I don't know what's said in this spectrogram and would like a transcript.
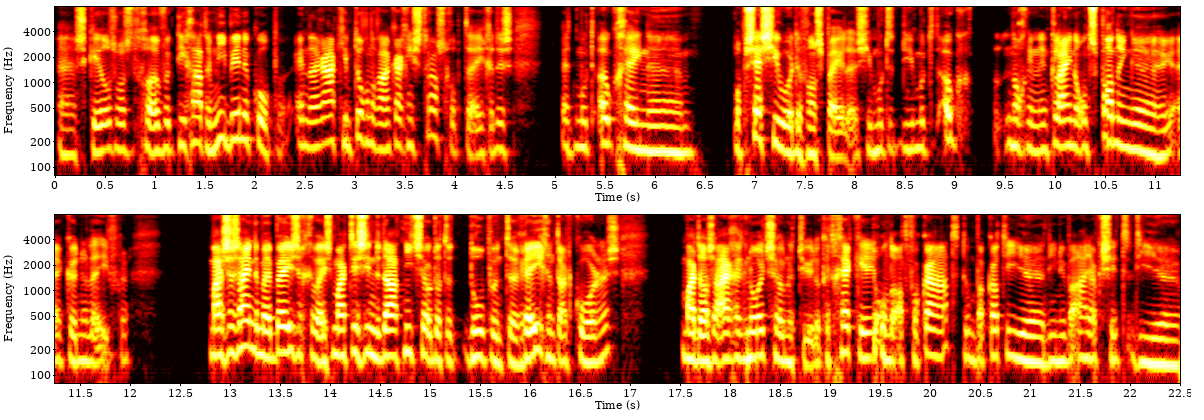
uh, Skills was het geloof ik... die gaat hem niet binnenkoppen. En dan raak je hem toch nog aan, krijg je een strafschop tegen. Dus het moet ook geen uh, obsessie worden van spelers. Je moet het, je moet het ook nog in een kleine ontspanning kunnen leveren. Maar ze zijn ermee bezig geweest. Maar het is inderdaad niet zo dat het doelpunten regent uit corners. Maar dat is eigenlijk nooit zo natuurlijk. Het gekke is onder advocaat, toen Bakati, uh, die nu bij Ajax zit, die, uh,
